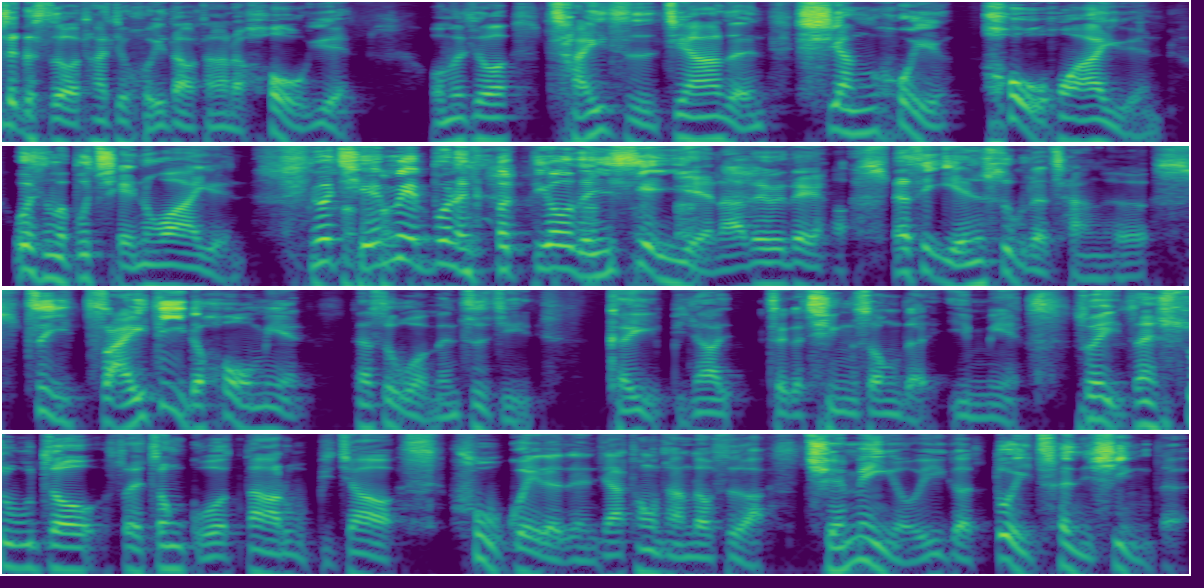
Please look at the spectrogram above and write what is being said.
这个时候，他就回到他的后院。我们说才子佳人相会后花园，为什么不前花园？因为前面不能够丢人现眼啊，对不对？哈，那是严肃的场合。至于宅地的后面，那是我们自己。可以比较这个轻松的一面，所以在苏州，在中国大陆比较富贵的人家，通常都是啊，前面有一个对称性的、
